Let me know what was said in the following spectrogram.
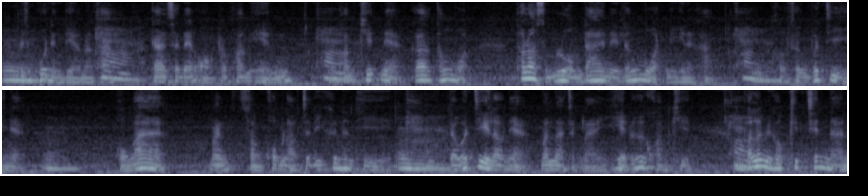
อืมไม่ใช่พูดอย่างเดียวนะครับค่ะการแสดงออกทางความเห็นค่ะทางความคิดเนี่ยก็ทั้งหมด ถ้าเราสำรวมได้ในเรื่องหมวดนี้นะครับค่ะของเชิงวจีเนี่ยอืมผมว่ามันสังคมเราจะดีขึ้นทันทีอืมแต่วจีเราเนี่ยมันมาจากไหนเหตุก็คือความคิดค่ะเพราะเรามีความคิดเช่นนั้น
